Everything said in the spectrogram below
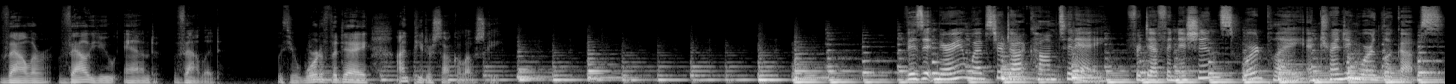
valor, value, and valid. With your word of the day, I'm Peter Sokolowski. Visit Merriam-Webster.com today for definitions, wordplay, and trending word lookups.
